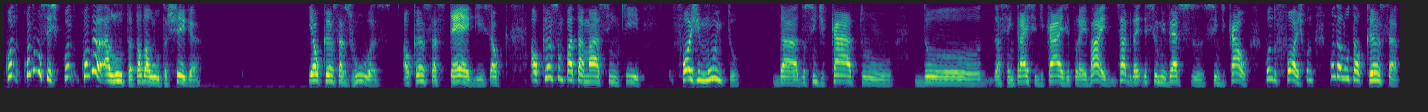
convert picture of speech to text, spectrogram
quando, quando você quando, quando a luta, a tal da luta, chega e alcança as ruas, alcança as tags, al, alcança um patamar assim que foge muito da, do sindicato, do, das centrais sindicais e por aí vai, sabe, desse universo sindical, quando foge, quando, quando a luta alcança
